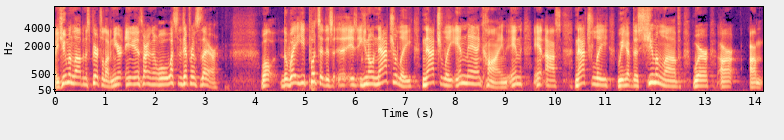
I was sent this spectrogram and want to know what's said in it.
A human love and a spiritual love. And you're, and you're thinking, well, what's the difference there? Well, the way he puts it is, is, you know, naturally, naturally in mankind, in in us, naturally we have this human love where our um,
